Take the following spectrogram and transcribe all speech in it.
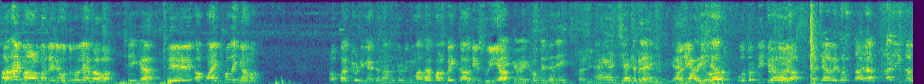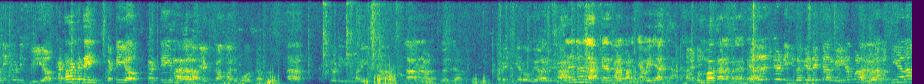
ਸਾਰਾ ਹੀ ਮਾਲ ਬੰਦੇ ਨੇ ਉਧਰੋਂ ਲਿਆਂਦਾ ਵਾ। ਠੀਕ ਆ। ਤੇ ਆਪਾਂ ਇੱਥੋਂ ਲਈਆਂ ਵਾ। ਆਪਾਂ ਝੋਟੀਆਂ ਕਿ ਸਾਨੂੰ ਝੋਟੀ ਨੂੰ ਮਾਸਾ ਭਲ ਬਈ ਕੱਲ ਦੀ ਸੂਈ ਆ। ਇੱਕ ਵੇਖੋ ਪਿੰਦਰ ਜੀ ਹਾਂਜੀ। ਐ ਜੈਡ ਬਲੈਕ ਜੁੱਟੀ ਐ ਭਾਜੀ ਕਾਲੀ ਸ਼ਾ ਉਧਰ ਦੀ ਝੋਟੀ ਆ। ਬੱਚਾ ਵੇਖੋ ਤਾਜ਼ਾ ਤਾਜੀ ਕੱਲ ਦੀ ਝੋਟੀ ਸੂਈ ਆ। ਕਟਾ ਕਟੀ। ਕੱਟੀ ਆ। ਕੱਟੀ ਮਗਰਾ ਇੱਕ ਕੰਮ ਅੱਜ ਹੋਰ ਕਰਨਾ ਹਾਂ। ਝੋਟੀ ਦੀ ਤਾਂ ਲਾਲ ਨਾਲ ਕੋਈ ਲਾਲ ਬੜੇ ਚਿਰ ਹੋ ਗਿਆ ਪਰ ਖਾਣੇ ਨਾਲ ਇਲਾਕੇ ਥਾਲ ਬਣ ਗਿਆ ਬਈ ਅੱਜ। ਤੁੰਬਾ ਥਾਲ ਬਣਿਆ ਪਿਆ। ਝੋਟੀ ਜਦੋਂ ਕਿਤੇ ਘਰ ਗਈ ਨਾ ਭਲਾ। ਭਲਾ ਲੱਥੀਆਂ ਨਾ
